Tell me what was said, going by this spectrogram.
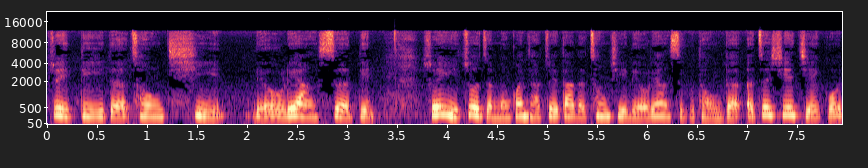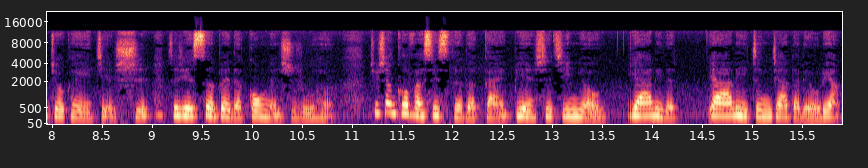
最低的充气流量设定，所以作者们观察最大的充气流量是不同的，而这些结果就可以解释这些设备的功能是如何。就像 c o v a s i s t 的改变是经由压力的。压力增加的流量，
